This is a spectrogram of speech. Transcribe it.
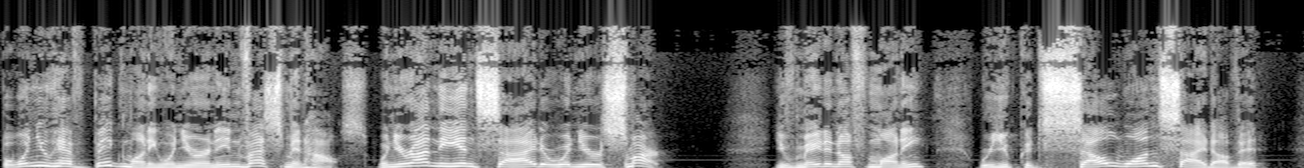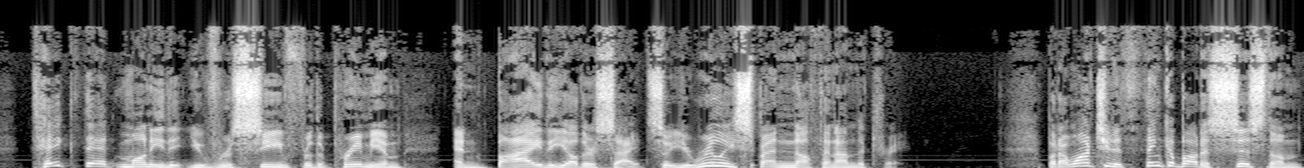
But when you have big money, when you're an investment house, when you're on the inside or when you're smart, you've made enough money where you could sell one side of it, take that money that you've received for the premium and buy the other side. So you really spend nothing on the trade. But I want you to think about a system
